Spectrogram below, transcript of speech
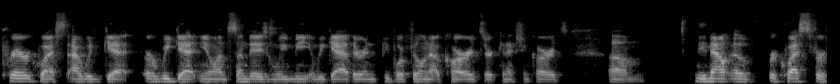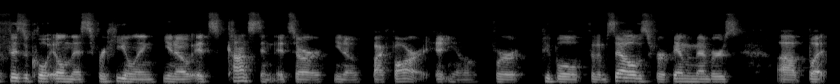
prayer request I would get or we get you know on Sundays when we meet and we gather and people are filling out cards or connection cards um, the amount of requests for physical illness for healing you know it's constant it's our you know by far it, you know for people for themselves for family members uh, but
